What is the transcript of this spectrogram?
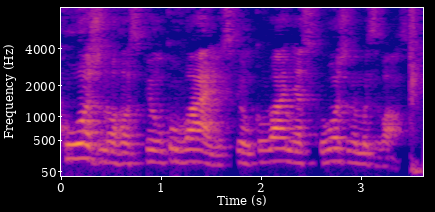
кожного спілкування, спілкування з кожним із вас.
